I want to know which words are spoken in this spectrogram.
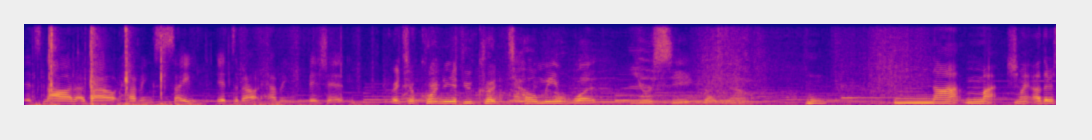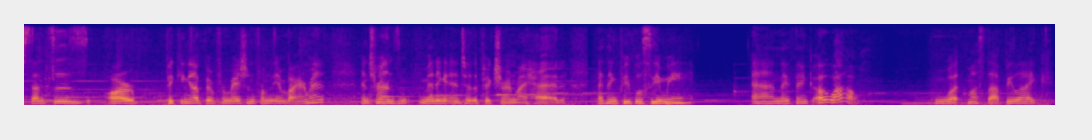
It's not about having sight, it's about having vision. All right, so Courtney, if you could tell me what you're seeing right now. Not much. My other senses are picking up information from the environment and transmitting it into the picture in my head. I think people see me and they think, oh wow, what must that be like?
